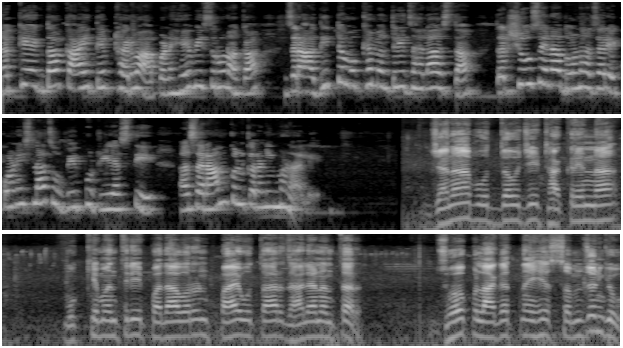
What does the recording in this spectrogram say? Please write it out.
नक्की एकदा काय ते ठरवा पण हे विसरू नका. जर आदित्य मुख्यमंत्री झाला असता तर शिवसेना दोन हजार एकोणीसलाच उभी फुटली असती असं राम कुलकर्णी म्हणाले. जनाब उद्धवजी ठाकरेंना मुख्यमंत्री पदावरून पाय उतार झाल्यानंतर झोप लागत नाही हे समजून घेऊ.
